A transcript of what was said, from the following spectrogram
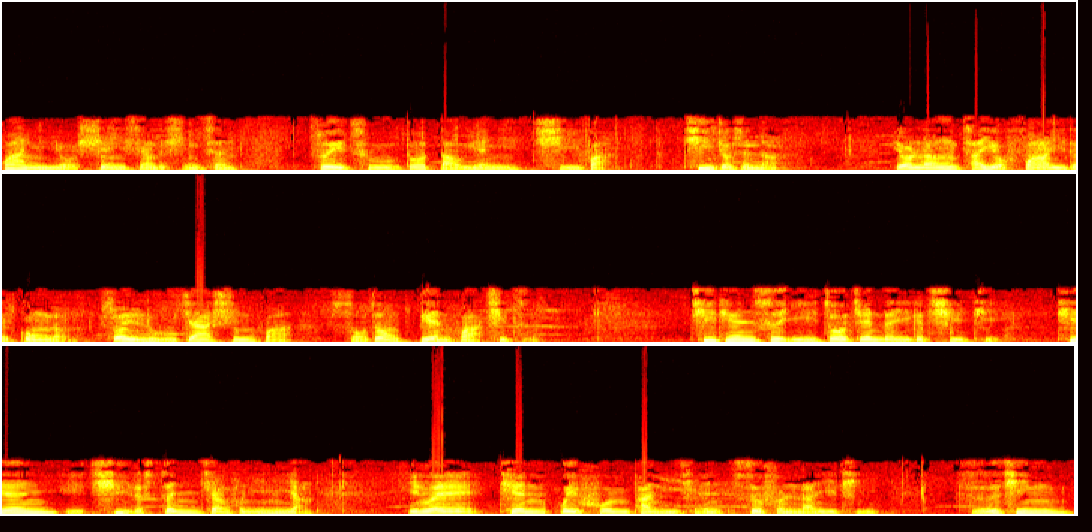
万有现象的形成，最初都导源于气化。气就是能，有能才有化育的功能。所以儒家心法所重变化气质。气天是宇宙间的一个气体，天与气的升降分阴阳，因为天未分判以前是浑然一体，直清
